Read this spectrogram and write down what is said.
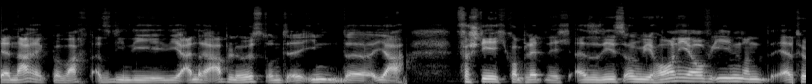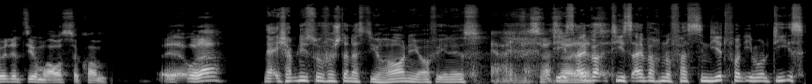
der Narek bewacht, also die die, die andere ablöst und äh, ihn, äh, ja, verstehe ich komplett nicht. Also sie ist irgendwie horny auf ihn und er tötet sie, um rauszukommen. Äh, oder? Ja, ich habe nicht so verstanden, dass die horny auf ihn ist. Ja, was, was Die ist, einfach, die ist einfach nur fasziniert von ihm und die ist,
